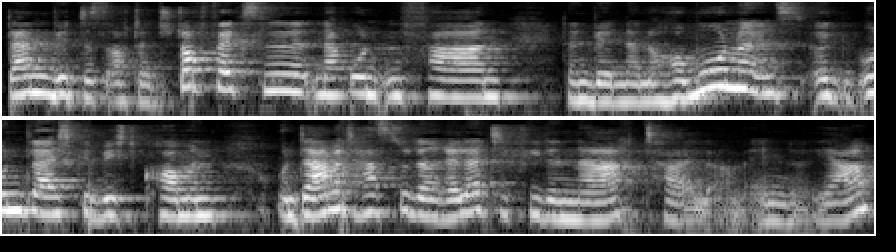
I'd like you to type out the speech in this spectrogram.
dann wird das auch dein Stoffwechsel nach unten fahren, dann werden deine Hormone ins Ungleichgewicht kommen und damit hast du dann relativ viele Nachteile am Ende, ja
